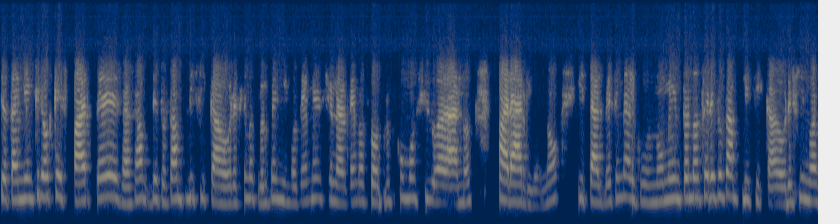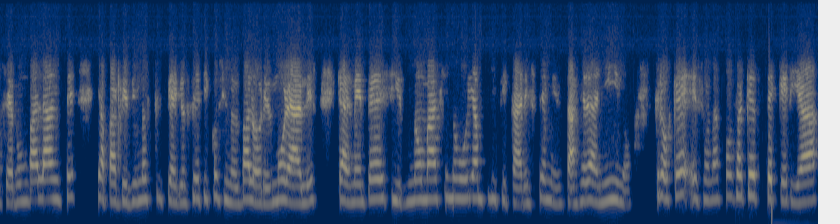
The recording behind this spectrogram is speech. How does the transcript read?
yo también creo que es parte de, esas, de esos amplificadores que nosotros venimos de mencionar de nosotros como ciudadanos, pararlo, ¿no? Y tal vez en algún momento no ser esos amplificadores, sino hacer un balance y a partir de unos criterios éticos y unos valores morales, realmente decir no más y no voy a amplificar este mensaje dañino. Creo que es una cosa que te quería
